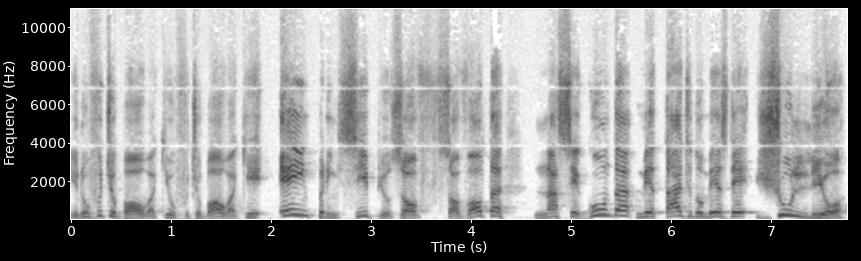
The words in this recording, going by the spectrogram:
E no futebol aqui, o futebol aqui, em princípio, só, só volta na segunda metade do mês de julho.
